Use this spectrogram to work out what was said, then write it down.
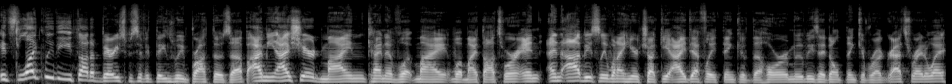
it's likely that you thought of very specific things when we brought those up. I mean, I shared mine, kind of what my what my thoughts were, and and obviously when I hear Chucky, I definitely think of the horror movies. I don't think of Rugrats right away.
